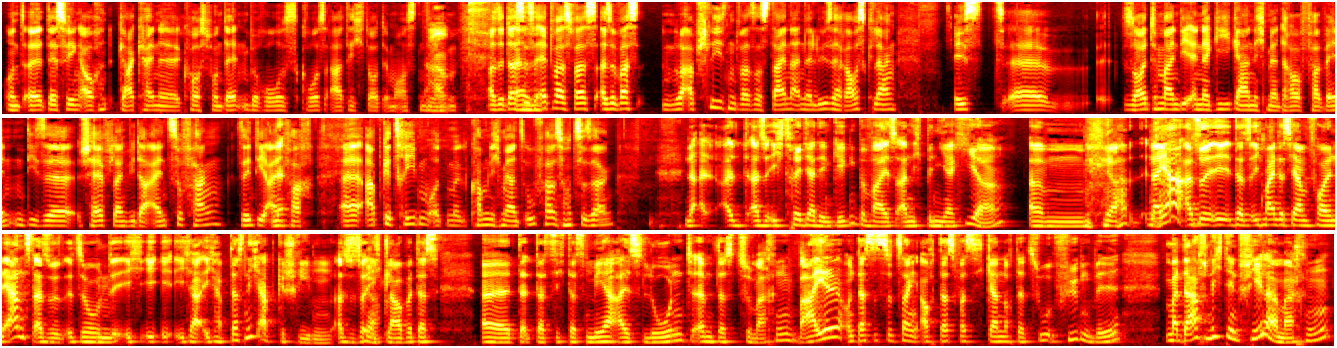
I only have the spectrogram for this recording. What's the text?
und äh, deswegen auch gar keine Korrespondentenbüros großartig dort im Osten ja. haben. Also das ähm. ist etwas, was, also was nur abschließend, was aus deiner Analyse herausklang, ist, äh, sollte man die Energie gar nicht mehr darauf verwenden, diese Schäflein wieder einzufangen? Sind die ne. einfach äh, abgetrieben und kommen nicht mehr ans Ufer sozusagen? Na, also ich trete ja den Gegenbeweis an, ich bin ja hier ähm, ja. Naja, also äh, das, ich meine das ja im vollen Ernst. Also so, mhm. ich, ich, ich, ich habe das nicht abgeschrieben. Also so, ja. ich glaube, dass, äh, dass sich das mehr als lohnt, ähm, das zu machen, weil, und das ist sozusagen auch das, was ich gerne noch dazu fügen will, man darf nicht den Fehler machen,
